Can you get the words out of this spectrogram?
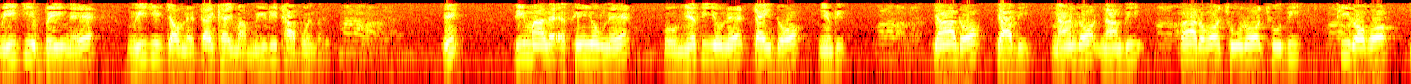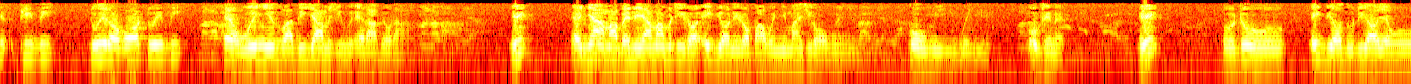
မီးကြည့်ဘိန်းနဲ့မီးကြည့်ကြောက်နဲ့တိုက်ခိုက်မှမီးလေးထပွင့်တယ်လို့မှန်ပါဗျာဟင်ဒီမှာလဲအဖင်းယုံနဲ့ဟိုမျက်စိယုံနဲ့တိုက်တော့မြင်ပြီမှန်ပါဗျာကြားတော့ကြားပြီနံတော့နံပြီသားတော့ချိုတော့ချိုသည် ထိတော့ကောထိသည်တွေးတော့ကောတွေးပြီအဲဝိညာဉ်စွာသိကြမရှိဘူးအဲ့ဒါပြောတာမှန်ပါဗျာဟင်အဲညမှာဘယ်နေရာမှမထိတော့အိပ်ပြောနေတော့ဘာဝိညာဉ်မှရှိတော့ဘူးကုန်ပြီဝိညာဉ်ဟုတ်တယ်နဲ့ဟင်ဟိုတို့အိပ်ပြောသူတယောက်ရဲ့ဟို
